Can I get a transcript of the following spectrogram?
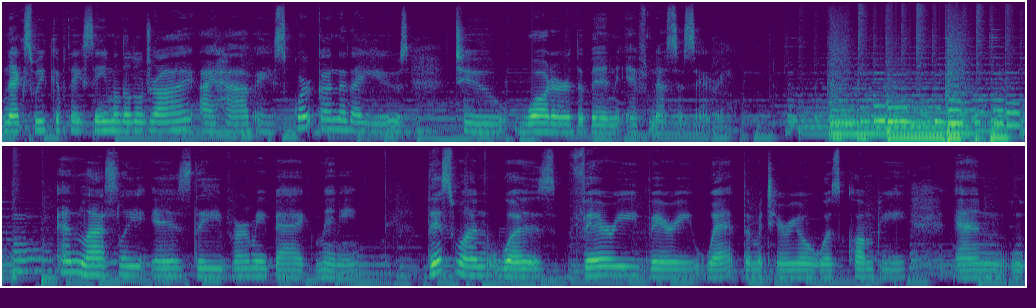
Next week, if they seem a little dry, I have a squirt gun that I use to water the bin if necessary. And lastly is the Vermi-Bag Mini. This one was very, very wet. The material was clumpy and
